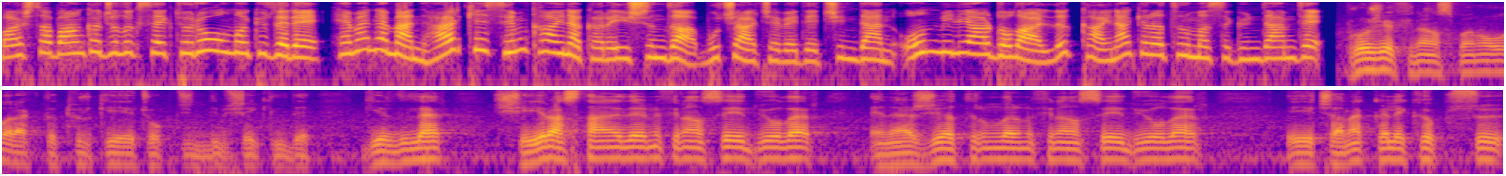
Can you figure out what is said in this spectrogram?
Başta bankacılık sektörü olmak üzere hemen hemen her kesim kaynak arayışında. Bu çerçevede Çin'den 10 milyar dolarlık kaynak yaratılması gündemde. Proje finansmanı olarak da Türkiye'ye çok ciddi bir şekilde girdiler. Şehir hastanelerini finanse ediyorlar, enerji yatırımlarını finanse ediyorlar. Ee, Çanakkale Köprüsü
